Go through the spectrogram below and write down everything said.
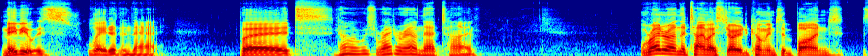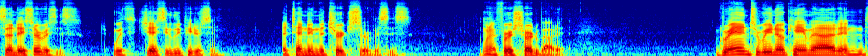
Maybe it was later than that. But no, it was right around that time. Right around the time I started coming to Bond Sunday services with Jesse Lee Peterson, attending the church services when I first heard about it. Gran Torino came out and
